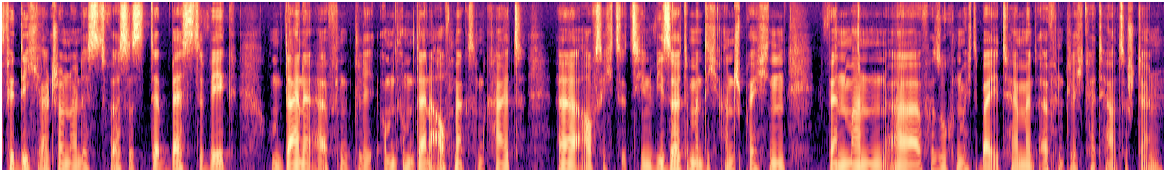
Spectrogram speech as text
für dich als Journalist? Was ist der beste Weg, um deine, Öffentlich um, um deine Aufmerksamkeit äh, auf sich zu ziehen? Wie sollte man dich ansprechen, wenn man äh, versuchen möchte, bei Etermit Öffentlichkeit herzustellen?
